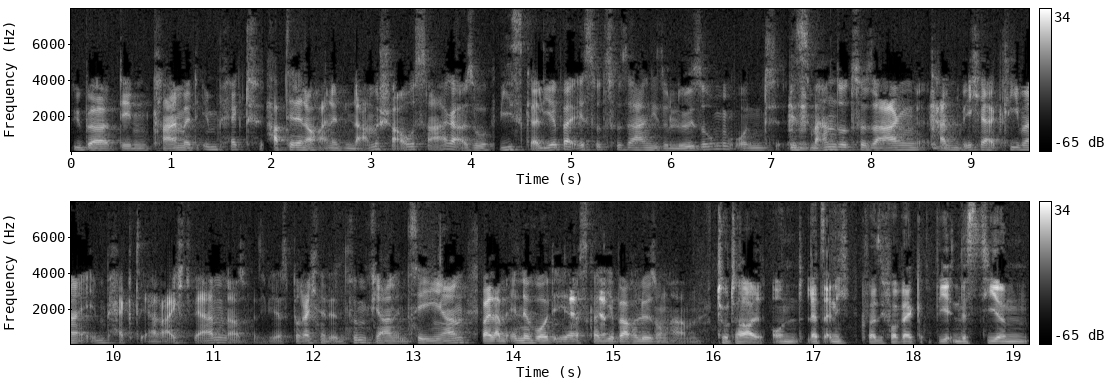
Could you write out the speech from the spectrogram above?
über den Climate Impact Habt ihr denn auch eine dynamische Aussage? Also wie skalierbar ist sozusagen diese Lösung und bis mhm. wann sozusagen kann welcher Klima-Impact erreicht werden? Also wie das berechnet in fünf Jahren, in zehn Jahren, weil am Ende wollt ihr ja skalierbare Lösungen haben. Total. Und letztendlich quasi vorweg, wir investieren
